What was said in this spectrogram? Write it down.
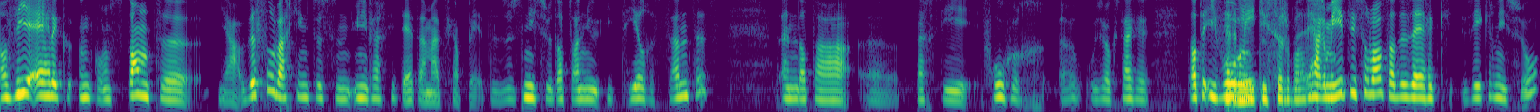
dan zie je eigenlijk een constante ja, wisselwerking tussen universiteit en maatschappij. Het is dus niet zo dat dat nu iets heel recent is en dat dat uh, per se vroeger, uh, hoe zou ik zeggen, dat de ivoren... Hermetischer was. Hermetischer was, dat is eigenlijk zeker niet zo.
